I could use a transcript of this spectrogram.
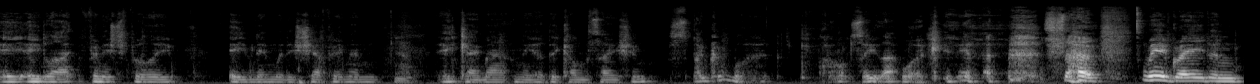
he, he'd like finished for the evening with his chefing, and yeah, he came out and he had the conversation. Spoken word. Can't see that working. you know. so we agreed, and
